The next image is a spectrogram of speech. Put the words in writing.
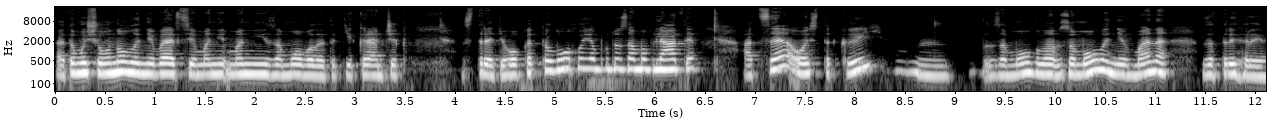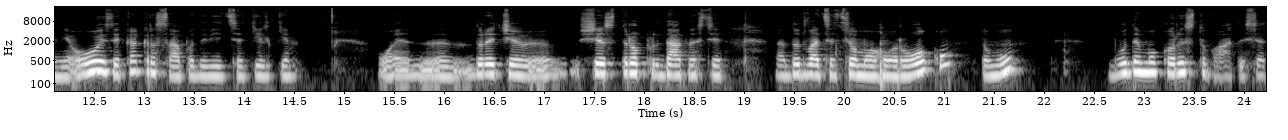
Е, Тому що в оновленій версії мені, мені замовили такий кремчик з третього каталогу, я буду замовляти. А це ось такий замовлені в мене за 3 гривні. Ось, яка краса, подивіться тільки. Ой, е, до речі, ще строк придатності е, до 27-го року, тому будемо користуватися.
